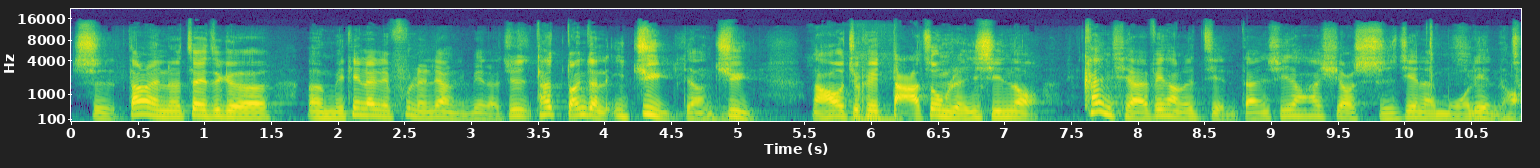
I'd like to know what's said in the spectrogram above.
是，当然呢，在这个呃每天来点负能量里面呢，就是它短短的一句两句，然后就可以打中人心哦。看起来非常的简单，实际上它需要时间来磨练的哈。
